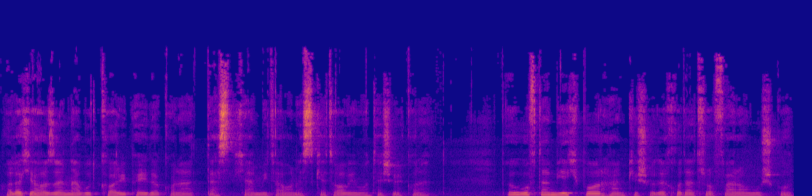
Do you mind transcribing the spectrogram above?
حالا که حاضر نبود کاری پیدا کند دست کم می توانست کتابی منتشر کند. به او گفتم یک بار هم که شده خودت را فراموش کن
